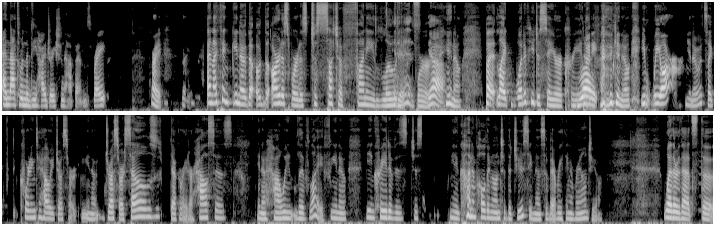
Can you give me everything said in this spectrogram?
and that's when the dehydration happens right? Right. And i think you know the the artist word is just such a funny loaded word yeah. you know. But like what if you just say you're a creative right. you know? You, we are you know it's like according to how we dress our you know dress ourselves decorate our houses you know how we live life you know being creative is just you know kind of holding on to the juiciness of everything around you. Whether that's the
